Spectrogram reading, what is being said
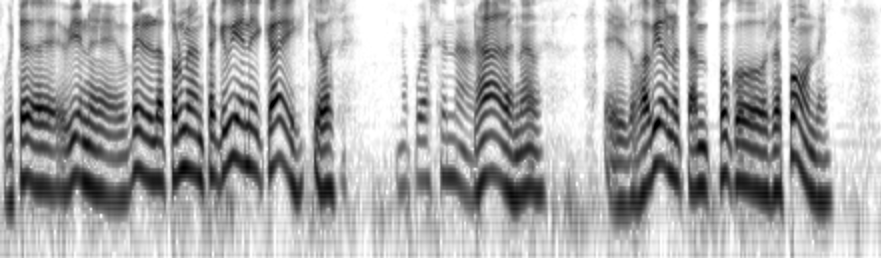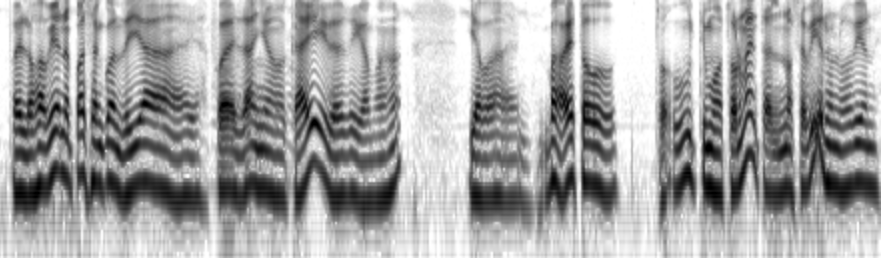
Usted viene, ve la tormenta que viene y cae, ¿qué va a hacer? No puede hacer nada. Nada, nada. Eh, los aviones tampoco responden. Pues los aviones pasan cuando ya fue el daño caído, digamos. Ya va, va estos, últimos tormentas, no se vieron los aviones.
